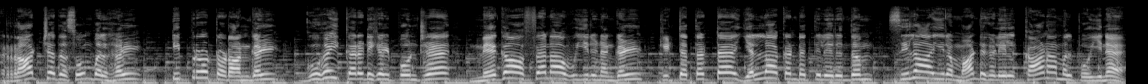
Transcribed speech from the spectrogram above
ராட்சத சோம்பல்கள் டிப்ரோட்டோடான்கள் குகை கரடிகள் போன்ற மெகாஃபெனா உயிரினங்கள் கிட்டத்தட்ட எல்லா கண்டத்திலிருந்தும் சில ஆயிரம் ஆண்டுகளில் காணாமல் போயின.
